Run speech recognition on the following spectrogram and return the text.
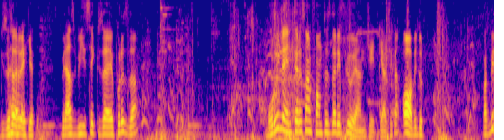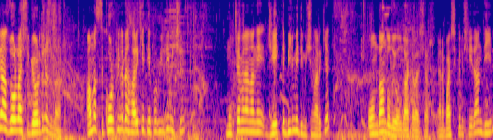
Güzel hareket. Biraz bilsek güzel yaparız da. Moruyla enteresan fanteziler yapıyor yani Jade gerçekten. Abi dur. Bak biraz zorlaştı gördünüz mü? Ama Scorpion'la ben hareket yapabildiğim için muhtemelen hani Jade'de bilmediğim için hareket ondan dolayı oldu arkadaşlar. Yani başka bir şeyden değil.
